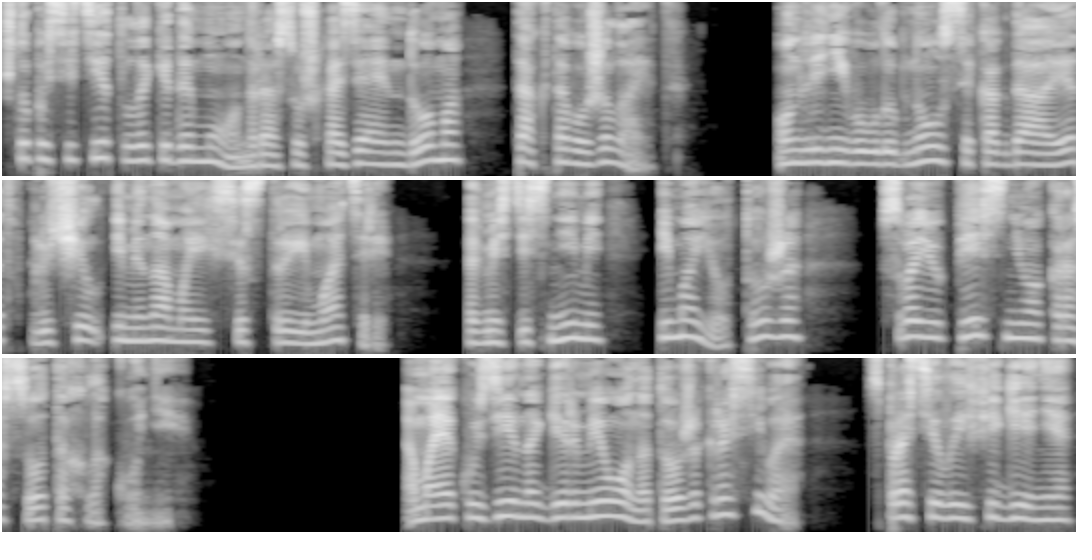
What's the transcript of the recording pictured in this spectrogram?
что посетит Лакедемон, раз уж хозяин дома так того желает. Он лениво улыбнулся, когда Аэт включил имена моих сестры и матери, а вместе с ними и мое тоже, в свою песню о красотах Лаконии. «А моя кузина Гермиона тоже красивая?» — спросила Ифигения,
